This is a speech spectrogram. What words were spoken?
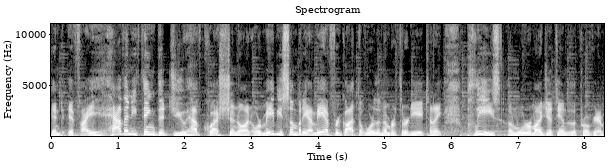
And if I have anything that you have question on, or maybe somebody I may have forgot that wore the number 38 tonight, please, and we'll remind you at the end of the program,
